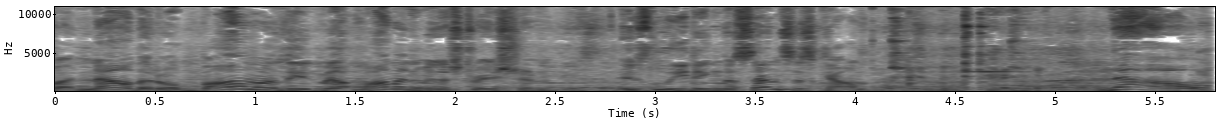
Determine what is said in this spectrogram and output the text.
But now that Obama, the Obama administration, is leading the census count, now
